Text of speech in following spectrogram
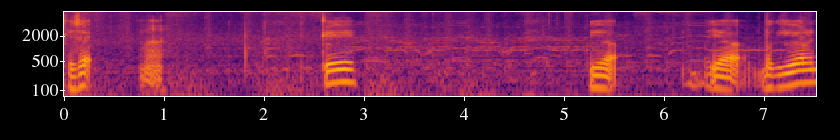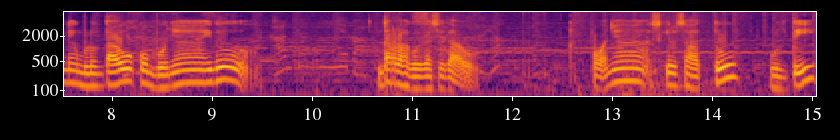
Gesek. Nah. Oke. Ya ya bagi kalian yang belum tahu kombonya itu ntar lah gue kasih tahu. Pokoknya skill 1 ulti.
